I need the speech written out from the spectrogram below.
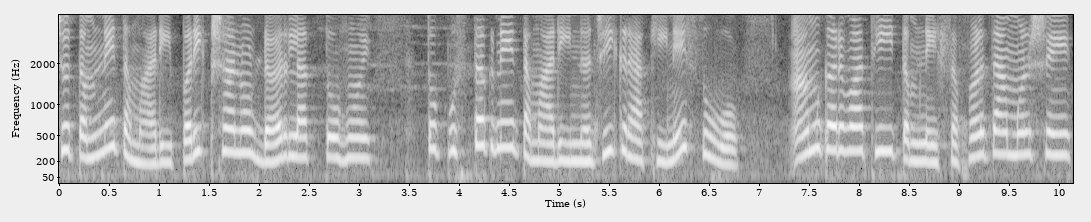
જો તમને તમારી પરીક્ષાનો ડર લાગતો હોય, તો પુસ્તકને તમારી નજીક રાખીને સૂવો. આમ કરવાથી તમને સફળતા મળશે.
